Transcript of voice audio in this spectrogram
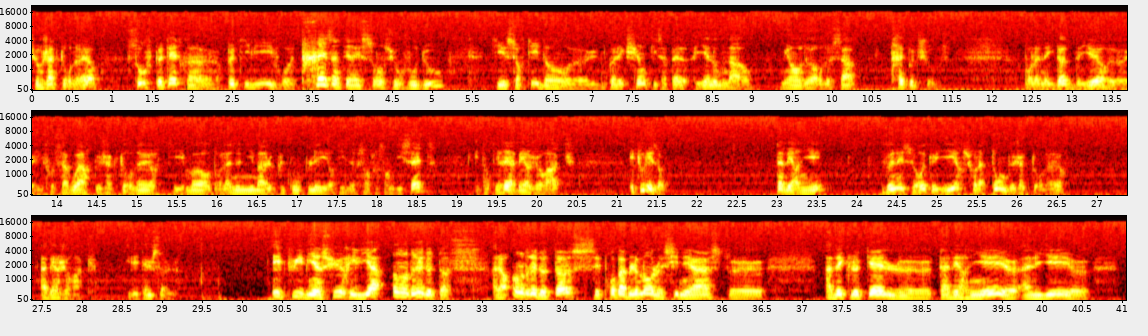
sur Jacques Tourneur, sauf peut-être un petit livre très intéressant sur Vaudou qui est sorti dans euh, une collection qui s'appelle Yellow Now. Mais en dehors de ça, très peu de choses. Pour l'anecdote, d'ailleurs, euh, il faut savoir que Jacques Tourneur, qui est mort dans l'anonymat le plus complet en 1977, est enterré à Bergerac, et tous les ans, Tavernier venait se recueillir sur la tombe de Jacques Tourneur à Bergerac. Il était le seul. Et puis, bien sûr, il y a André de Tos. Alors, André de Tos, c'est probablement le cinéaste euh, avec lequel euh, Tavernier euh, a lié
